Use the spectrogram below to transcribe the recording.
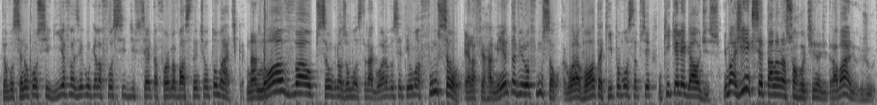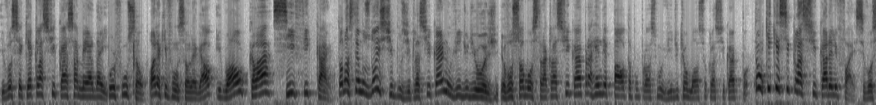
então você não conseguia fazer com que ela fosse de certa forma bastante automática. Na nova opção que nós vamos mostrar agora, você tem uma função. Era ferramenta, virou função. Agora volta aqui para mostrar para você o que, que é legal disso. Imagine que você está lá na sua rotina de trabalho, Ju, e você quer classificar essa merda aí por função. Olha que função legal, igual classificar. Então nós temos dois tipos de classificar no vídeo de hoje. Eu vou só mostrar classificar para render pauta para o próximo vídeo que eu mostro classificar por. Então o que, que esse classificar ele faz? Se você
